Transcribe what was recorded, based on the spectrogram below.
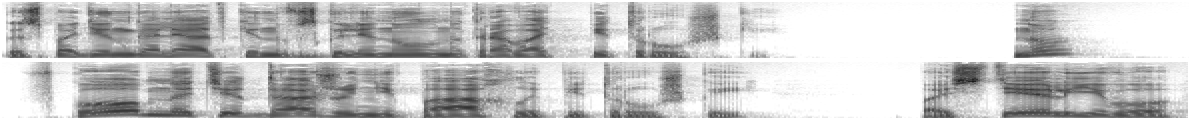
Господин Галяткин взглянул на кровать Петрушки. Но в комнате даже не пахло Петрушкой. Постель его,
